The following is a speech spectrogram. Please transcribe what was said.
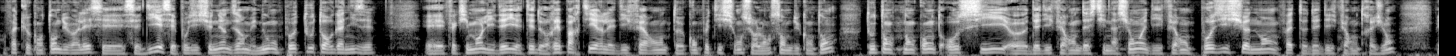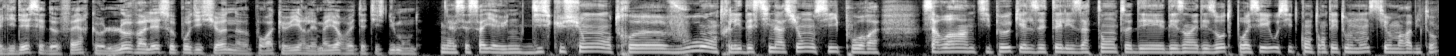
en fait le canton du Valais s'est dit et s'est positionné en disant mais nous on peut tout organiser. Et effectivement l'idée était de répartir les différentes compétitions sur l'ensemble du canton, tout en tenant compte aussi des différentes destinations et différents positionnements en fait des différentes régions. Mais l'idée c'est de faire que le Valais se positionne pour accueillir les meilleurs vététistes du monde. C'est ça, il y a eu une discussion entre vous, entre les destinations aussi, pour savoir un petit peu quelles étaient les attentes des, uns et des autres, pour essayer aussi de contenter tout le monde, Steve Marabito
